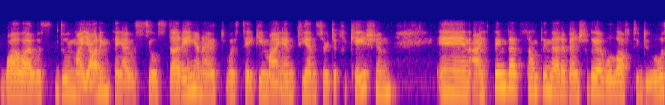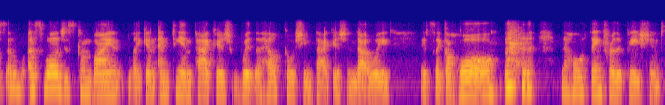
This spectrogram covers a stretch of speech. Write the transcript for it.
while I was doing my yachting thing, I was still studying and I was taking my MTM certification. And I think that's something that eventually I would love to do as, as well, just combine like an MTM package with a health coaching package. And that way, it's like a whole the whole thing for the patient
